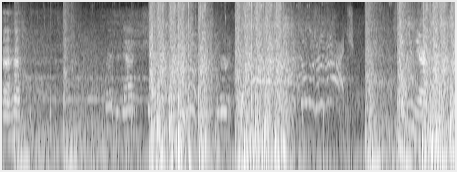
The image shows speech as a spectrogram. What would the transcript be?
Uh-huh. Heard your dad shit. In here.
